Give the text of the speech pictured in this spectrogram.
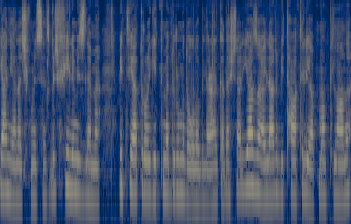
yan yana çıkmışsınız. Bir film izleme, bir tiyatroya gitme durumu da olabilir arkadaşlar. Yaz ayları bir tatil yapma planı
